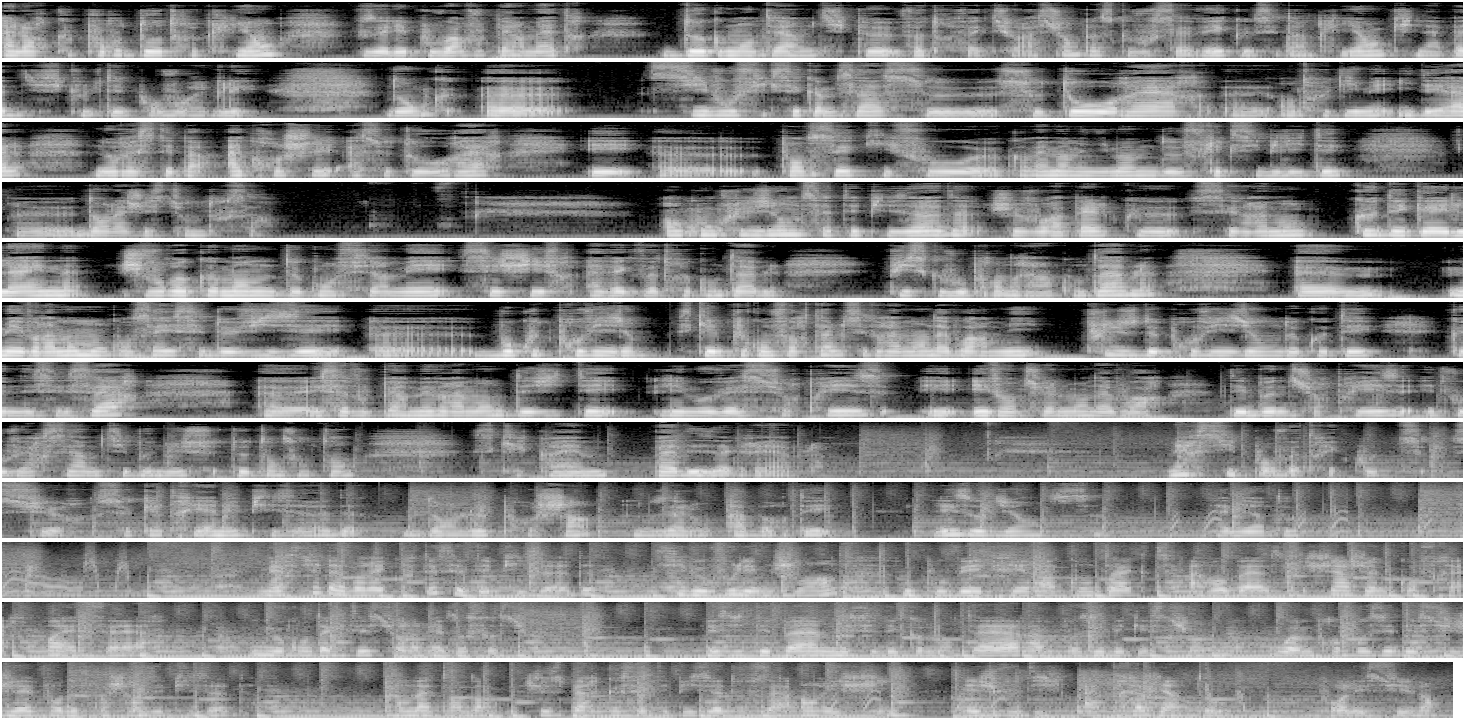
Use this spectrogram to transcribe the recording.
Alors que pour d'autres clients, vous allez pouvoir vous permettre d'augmenter un petit peu votre facturation parce que vous savez que c'est un client qui n'a pas de difficulté pour vous régler. Donc euh, si vous fixez comme ça ce, taux horaire euh, entre guillemets idéal, ne restez pas accroché à ce taux horaire et euh, pensez qu'il faut euh, quand même un minimum de flexibilité dans la gestion de tout ça. En conclusion de cet épisode, je vous rappelle que c'est vraiment que des guidelines. Je vous recommande de confirmer ces chiffres avec votre comptable puisque vous prendrez un comptable. Mais vraiment, mon conseil, c'est de viser euh, beaucoup de provisions. Ce qui est le plus confortable, c'est vraiment d'avoir mis plus de provisions de côté que nécessaire. Euh, et ça vous permet vraiment d'éviter les mauvaises surprises et éventuellement d'avoir des bonnes surprises et de vous verser un petit bonus de temps en temps, ce qui est quand même pas désagréable. Merci pour votre écoute sur ce quatrième épisode. Dans le prochain, nous allons aborder les audiences. À bientôt. Merci d'avoir écouté cet épisode. Si vous voulez me joindre, vous pouvez écrire à contact@cherjeuneconfrère.fr ou me contacter sur les réseaux sociaux. N'hésitez pas à me laisser des commentaires, à me poser des questions ou à me proposer des sujets pour de prochains épisodes. En attendant, j'espère que cet épisode vous a enrichi et je vous dis à très bientôt pour les suivants.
